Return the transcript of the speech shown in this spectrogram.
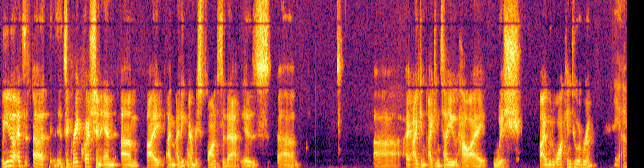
Well, you know, it's uh, it's a great question, and um, I I'm, i think my response to that is uh, uh, I, I, can I can tell you how I wish I would walk into a room. Yeah.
